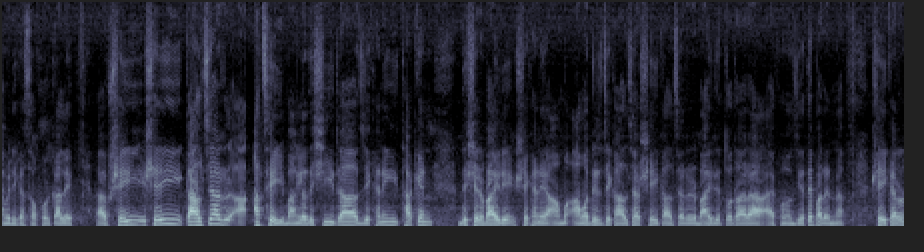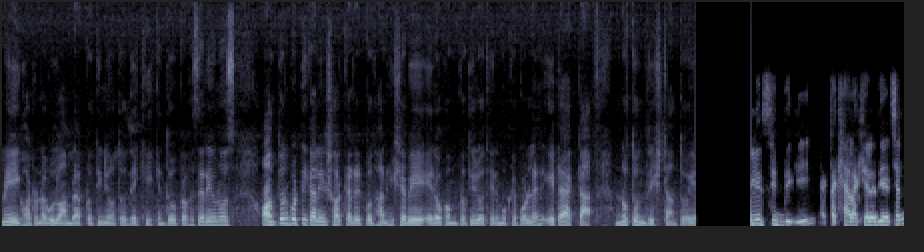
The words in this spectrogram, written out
আমেরিকা সফরকালে। সেই সেই কালচার আছেই। বাংলাদেশিরা যেখানেই থাকেন দেশের বাইরে, সেখানে আমাদের যে কালচার সেই কালচারের বাইরে তো তারা এখনও যেতে পারেন না। সেই কারণে এই ঘটনাগুলো আমরা প্রতিনিয়ত দেখি। কিন্তু প্রফেসর ইউনুস, অন্তর্বর্তীকালীন সরকারের প্রধান হিসেবে এরকম প্রতিরোধের মুখে পড়লেন, এটা একটা নতুন দৃষ্টান্ত। সিদ্দিকি একটা খেলা খেলে দিয়েছেন।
